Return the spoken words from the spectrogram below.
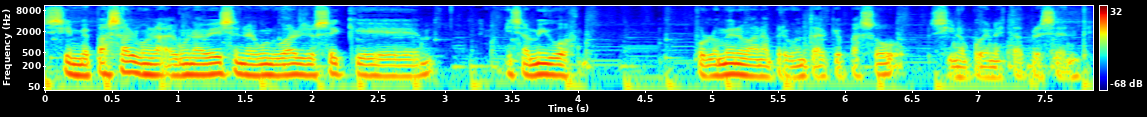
si me pasa algo alguna vez en algún lugar, yo sé que mis amigos por lo menos van a preguntar qué pasó si no pueden estar presentes.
